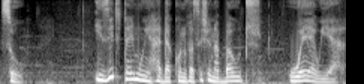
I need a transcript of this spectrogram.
So, is it time we had a conversation about where we are?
